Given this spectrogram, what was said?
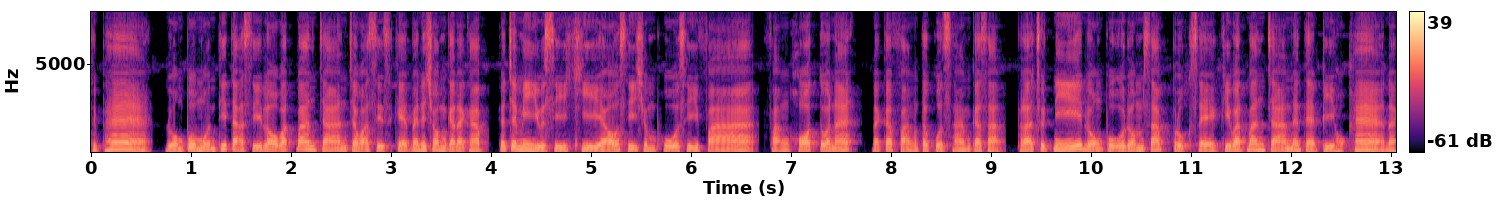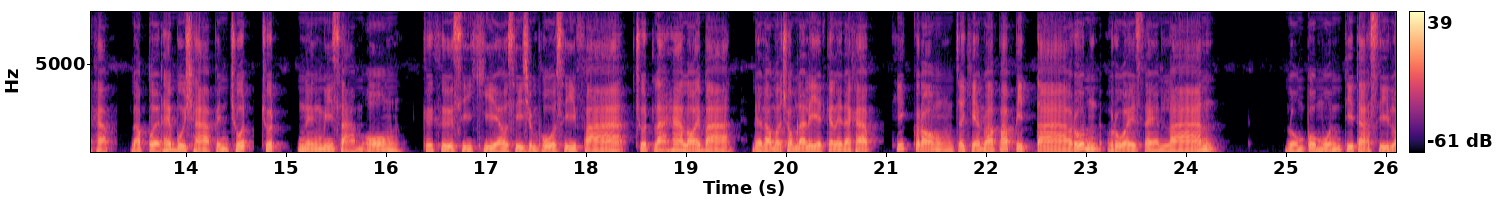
2565 หลวงปู่หมุนที่ตะสีโลวัดบ้านจานจังหวัดศรีสะเกดไม่ได้ชมกันนะครับ ก็จะมีอยู่สีเขียว สีชมพู สีฟ้า ฝั่งโคตตัวนะ แล้วก็ฝั่งตะกรุดสามกษัตริย์ พระชุดนี้หลวงปู่อุดมทรัพย์ปลุกเสกที่วัดบ้านจานตั้งแต่ปี 65 นะครับเราเปิดให้บูชาเป็นชุดชุดหนึ่งมี 3 องค์ก็คือสีเขียว สีชมพู สีฟ้า ชุดละ 500 บาท เดี๋ยวเรามาชมรายละเอียดกันเลยนะครับ ที่กล่องจะเขียนว่าพระปิดตารุ่นรวยแสนล้าน หลวงปู่หมุนที่ตะสีโล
